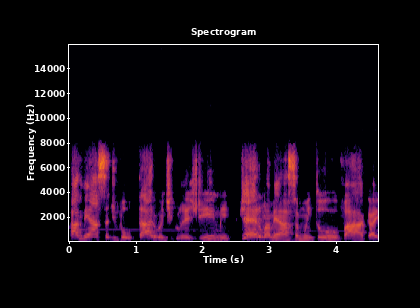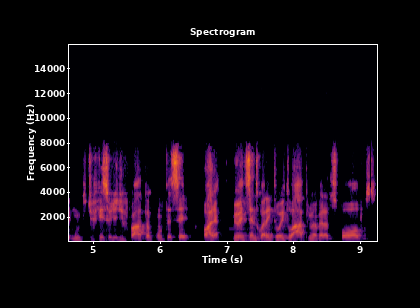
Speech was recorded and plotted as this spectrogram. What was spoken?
a ameaça de voltar o antigo regime já era uma ameaça muito vaga e muito difícil de de fato acontecer. Olha, 1848, a Primavera dos Povos.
